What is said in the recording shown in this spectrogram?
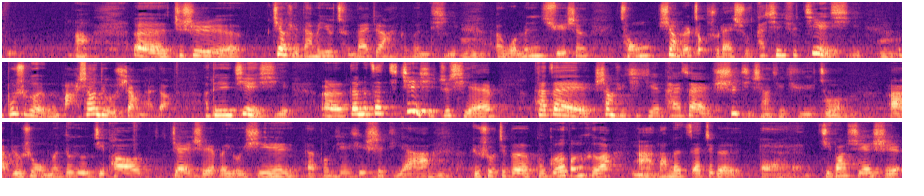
术呢？啊，呃，就是教学单位又存在这样一个问题。嗯。呃，我们学生从校门走出来时候，他先是见习，嗯，不是说马上就上来的啊，他先见习。呃，那么在见习之前，他在上学期间，他在尸体上先去做。啊，比如说我们都有解剖实验室，有一些呃奉献一些尸体啊，比如说这个骨骼缝合啊，那么在这个呃解剖实验室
